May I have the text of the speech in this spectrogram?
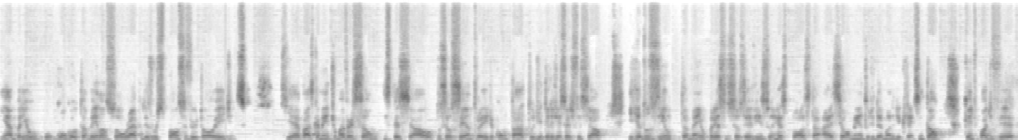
Em abril, o Google também lançou o Rapid Response Virtual Agents, que é basicamente uma versão especial do seu centro aí de contato de inteligência artificial e reduziu também o preço do seu serviço em resposta a esse aumento de demanda de clientes. Então, o que a gente pode ver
